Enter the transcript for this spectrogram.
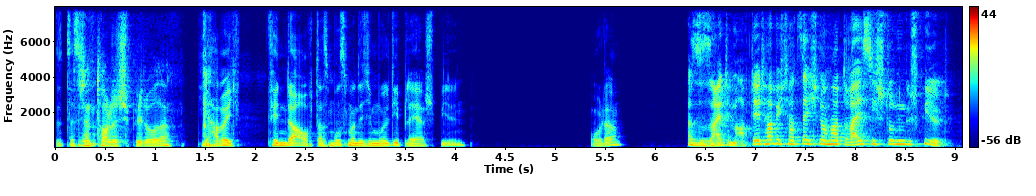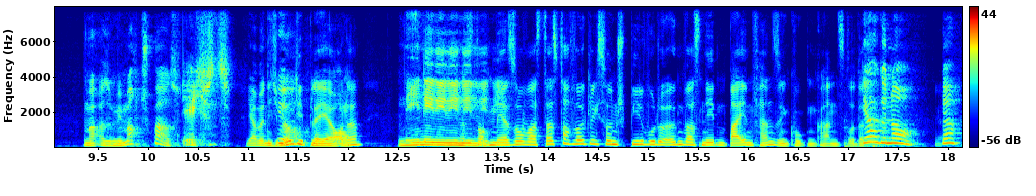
Das, Das ist ein tolles Spiel, oder? ja, aber ich finde auch, das muss man nicht im Multiplayer spielen. Oder? Also seit dem Update habe ich tatsächlich noch mal 30 Stunden gespielt. Also mir macht Spaß. Echt? Ja, aber nicht Ja. Multiplayer, Wow. oder? Nee, nee, nee, nee, Das nee. ist doch nee. mehr sowas. Das ist doch wirklich so ein Spiel, wo du irgendwas nebenbei im Fernsehen gucken kannst, oder? Ja, genau. Ja.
